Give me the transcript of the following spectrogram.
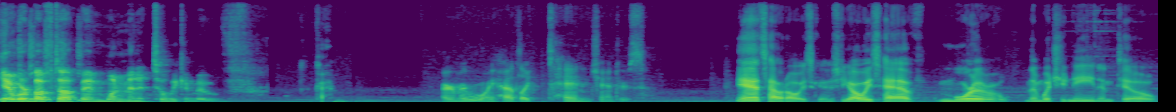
Yeah, we're buffed up in one minute till we can move. Okay. I remember when we had like 10 enchanters. Yeah, that's how it always goes. You always have more than what you need until,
